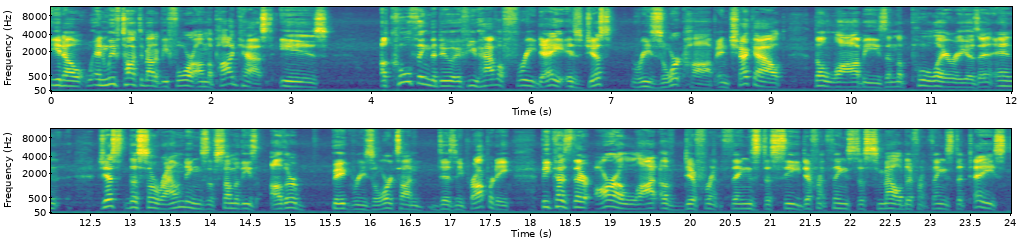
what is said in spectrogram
you know, and we've talked about it before on the podcast, is a cool thing to do if you have a free day is just resort hop and check out the lobbies and the pool areas and, and just the surroundings of some of these other big resorts on Disney property because there are a lot of different things to see, different things to smell, different things to taste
